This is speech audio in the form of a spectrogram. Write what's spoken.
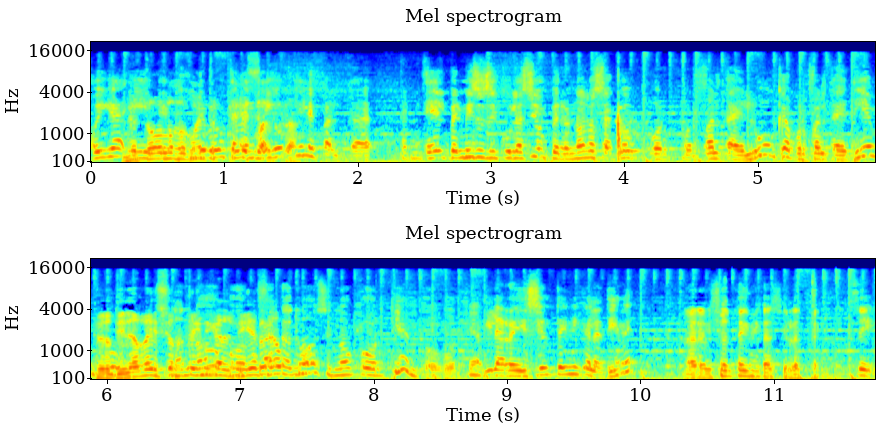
Oiga, De y todos los documentos, pregunta, ¿qué le ¿en rigor falta? qué le falta? El permiso de circulación, pero no lo sacó por, por falta de lucas, por falta de tiempo. ¿Pero tiene revisión No, técnica no, al día ese plata auto? no, sino por tiempo, por ¿Y tiempo. la revisión técnica la tiene? La revisión técnica sí la tengo. Sí.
